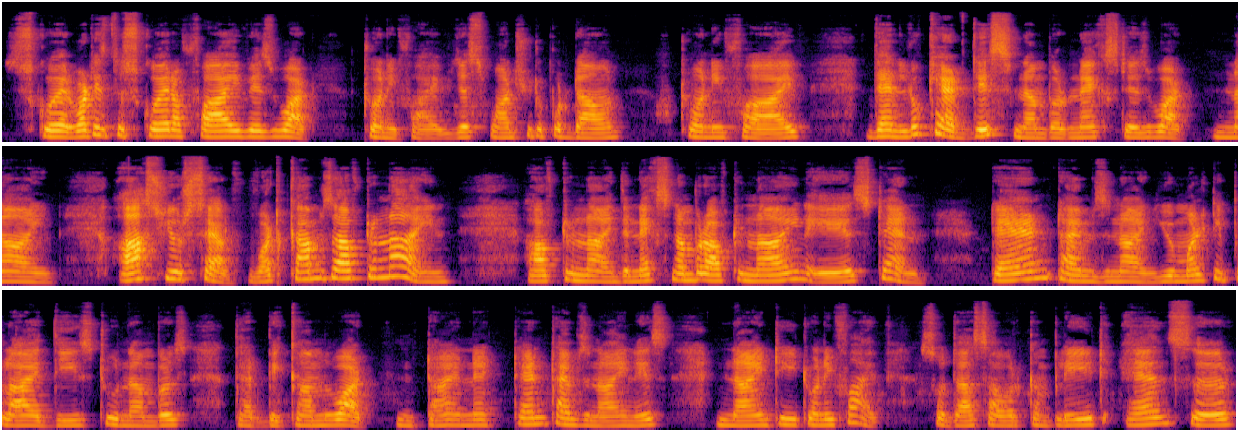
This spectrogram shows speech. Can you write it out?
square. What is the square of 5 is what? 25. Just want you to put down 25. Then look at this number next is what? 9. Ask yourself, what comes after 9? After 9, the next number after 9 is 10. 10 times 9, you multiply these two numbers, that becomes what? 10, 10 times 9 is 90, 25. So that's our complete answer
